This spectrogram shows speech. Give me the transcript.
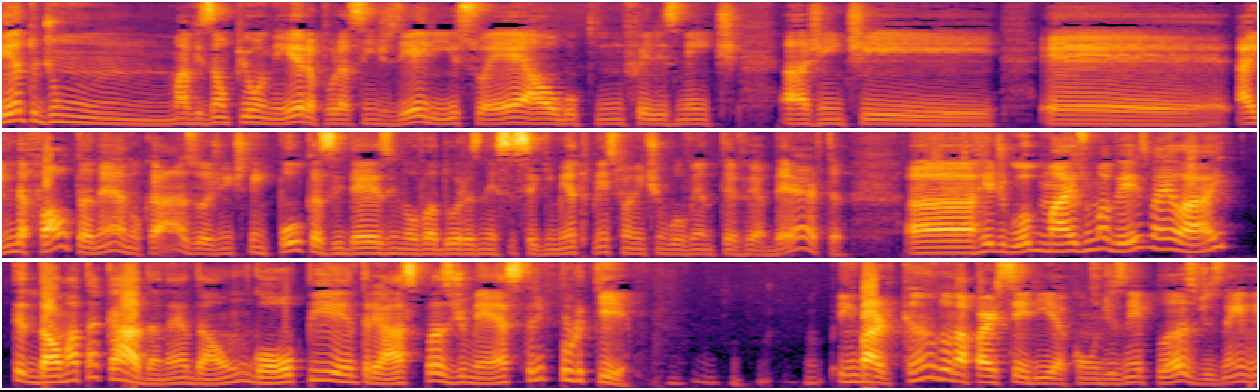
dentro de um, uma visão pioneira, por assim dizer, e isso é algo que infelizmente a gente é, ainda falta, né? No caso, a gente tem poucas ideias inovadoras nesse segmento, principalmente envolvendo TV aberta. A Rede Globo, mais uma vez, vai lá e dá uma atacada, né? Dá um golpe, entre aspas, de mestre, por quê? Embarcando na parceria com o Disney Plus, Disney,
